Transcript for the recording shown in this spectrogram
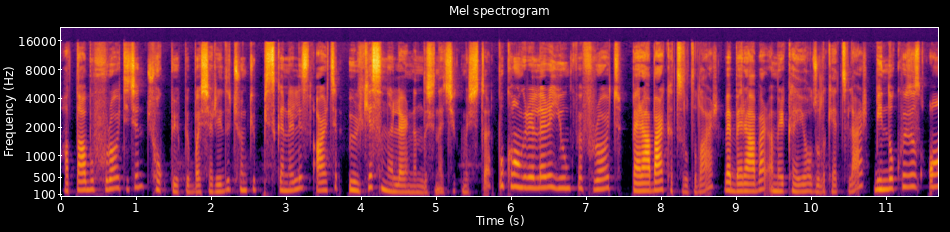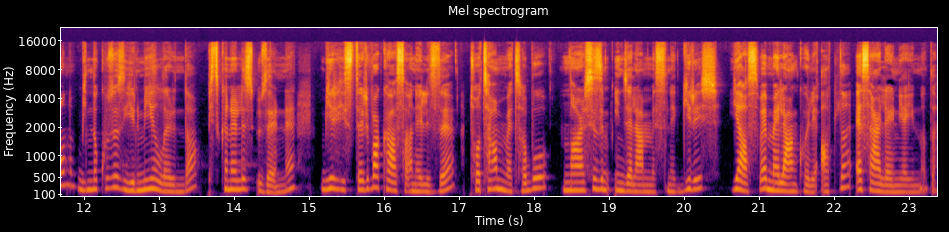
Hatta bu Freud için çok büyük bir başarıydı çünkü psikanaliz artık ülke sınırlarının dışına çıkmıştı. Bu kongrelere Jung ve Freud beraber katıldılar ve beraber Amerika'ya yolculuk ettiler. 1910-1920 yıllarında psikanaliz üzerine bir histeri vakası analizi, totem ve tabu, narsizm incelenmesine giriş Yas ve Melankoli adlı eserlerini yayınladı.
